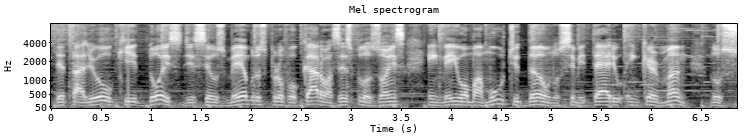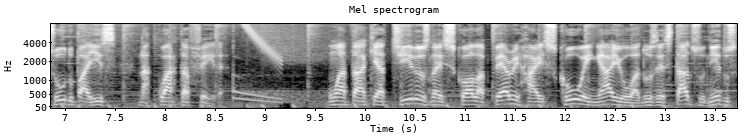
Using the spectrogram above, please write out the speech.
detalhou que dois de seus membros provocaram as explosões em meio a uma multidão no cemitério em Kerman, no sul do país, na quarta-feira. Um ataque a tiros na escola Perry High School em Iowa, nos Estados Unidos,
